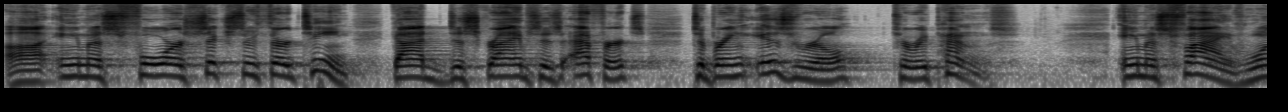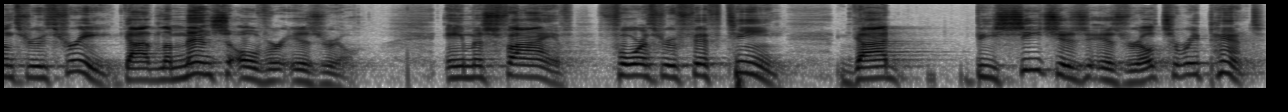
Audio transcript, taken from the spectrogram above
Uh, Amos 4 6 through 13, God describes his efforts to bring Israel to repentance. Amos 5 1 through 3, God laments over Israel. Amos 5 4 through 15, God beseeches Israel to repent.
